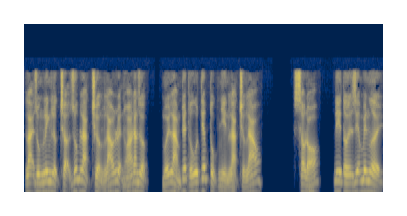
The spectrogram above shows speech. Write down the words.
Lại dùng linh lực trợ giúp lạc trưởng lão luyện hóa đan dược, mới làm tuyết u tiếp tục nhìn lạc trưởng lão. Sau đó, đi tới diễm bên người,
